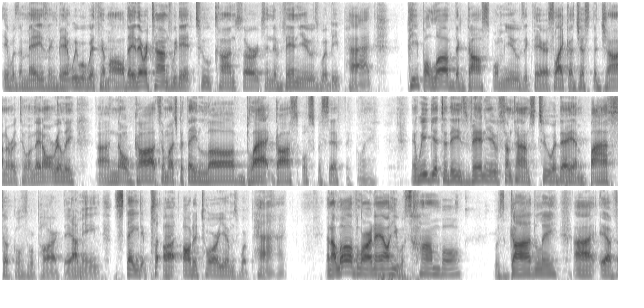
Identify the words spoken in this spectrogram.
it was amazing being. We were with him all day. There were times we did two concerts, and the venues would be packed. People love the gospel music there. It's like a, just a genre to them. They don't really uh, know God so much, but they love black gospel specifically. And we get to these venues, sometimes two a day, and bicycles were parked there. I mean, state uh, auditoriums were packed. And I love Larnelle. He was humble, was godly. Uh, if,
